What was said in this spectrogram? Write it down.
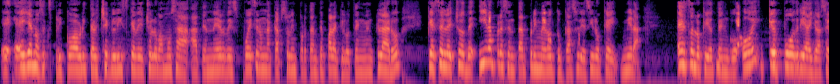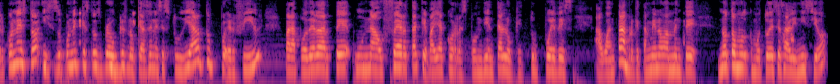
Eh, ella nos explicó ahorita el checklist que de hecho lo vamos a, a, tener después en una cápsula importante para que lo tengan claro, que es el hecho de ir a presentar primero tu caso y decir, ok, mira, esto es lo que yo tengo hoy, ¿qué podría yo hacer con esto? Y se supone que estos brokers lo que hacen es estudiar tu perfil para poder darte una oferta que vaya correspondiente a lo que tú puedes aguantar, porque también nuevamente, no tomo, como tú decías al inicio,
